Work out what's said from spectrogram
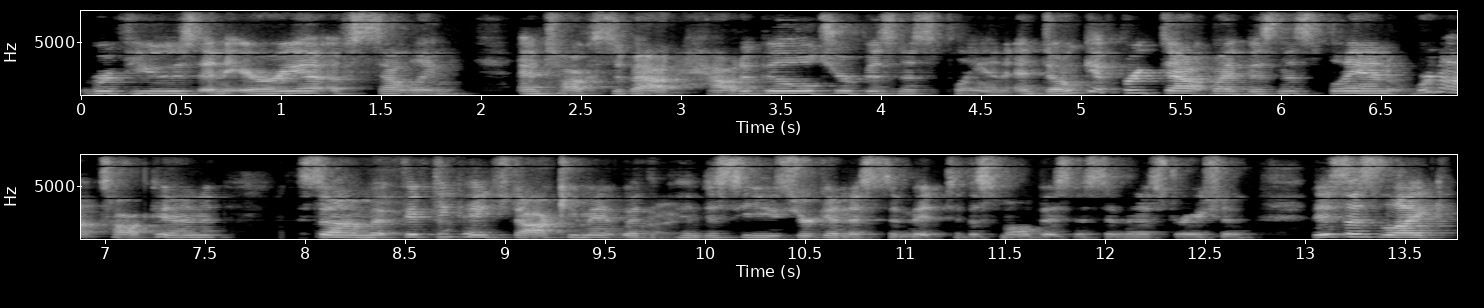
reviews an area of selling and talks about how to build your business plan. And don't get freaked out by business plan. We're not talking some 50 page document with Right. appendices you're going to submit to the Small Business Administration. This is like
